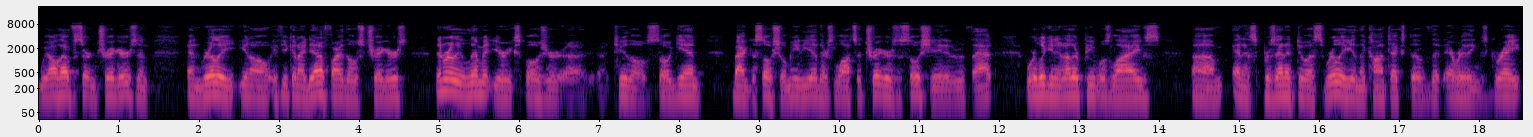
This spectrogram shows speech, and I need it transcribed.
We all have certain triggers, and and really, you know, if you can identify those triggers, then really limit your exposure uh, to those. So again, back to social media, there's lots of triggers associated with that. We're looking at other people's lives, um, and it's presented to us really in the context of that everything's great.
